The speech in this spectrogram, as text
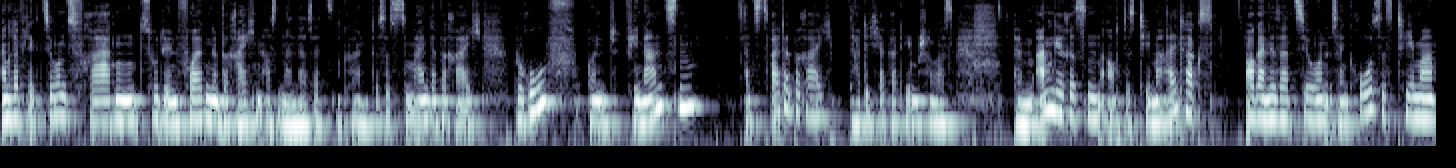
an Reflexionsfragen zu den folgenden Bereichen auseinandersetzen könnt. Das ist zum einen der Bereich Beruf und Finanzen. Als zweiter Bereich, da hatte ich ja gerade eben schon was ähm, angerissen, auch das Thema Alltagsorganisation ist ein großes Thema.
